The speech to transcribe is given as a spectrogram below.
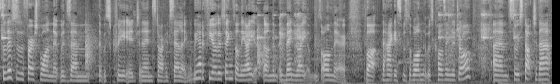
So this is the first one that was um, that was created and then started selling. We had a few other things on the on the menu items on there, but the haggis was the one that was causing the draw. Um, so we stuck to that,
